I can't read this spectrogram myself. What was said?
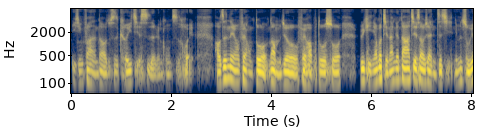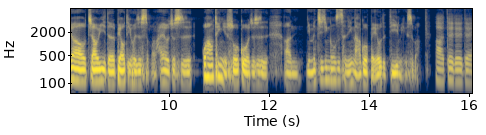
已经发展到就是可以解释的人工智慧。好，这内容非常多，那我们就废话不多说，Ricky，你要不要简单跟大家介绍一下你自己？你们主要交易的标的会是什么？还有就是我好像听你说过，就是啊，你们基金公司曾经拿过北欧的第一名，是吧？啊，对对对，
